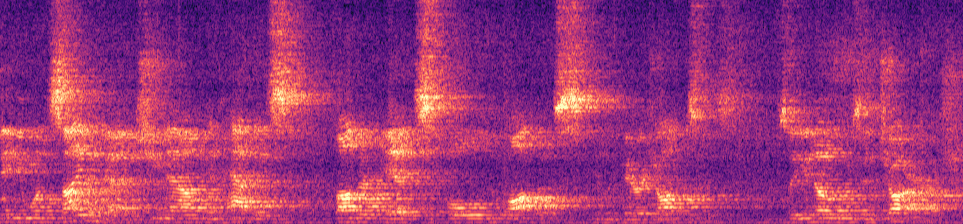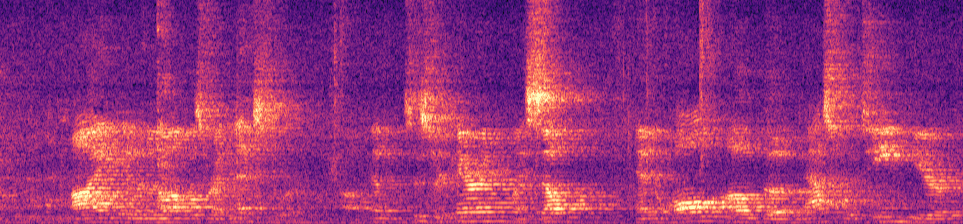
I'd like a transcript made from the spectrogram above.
maybe one side of that is she now Father Ed's old office in the parish offices. So you know who's in charge. I am in an office right next to her. Uh, and Sister Karen, myself, and all of the pastoral team here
